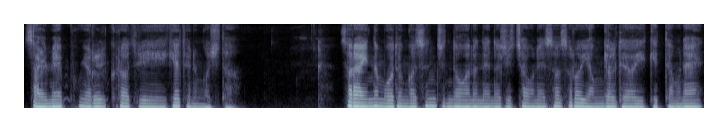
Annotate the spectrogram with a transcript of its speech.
삶의 풍요를 끌어들이게 되는 것이다. 살아있는 모든 것은 진동하는 에너지 차원에서 서로 연결되어 있기 때문에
